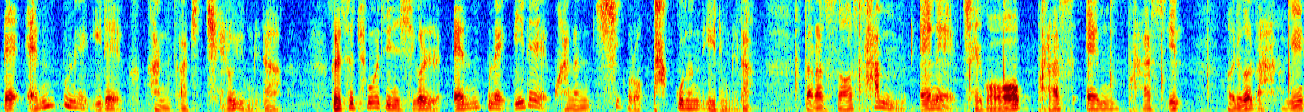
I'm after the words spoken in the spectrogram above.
때 n분의 1의 극한값이 제로입니다. 그래서 주어진 식을 n분의 1에 관한 식으로 바꾸는 일입니다. 따라서 3n의 제곱 플러스 n 플러스 1 그리고 나누기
